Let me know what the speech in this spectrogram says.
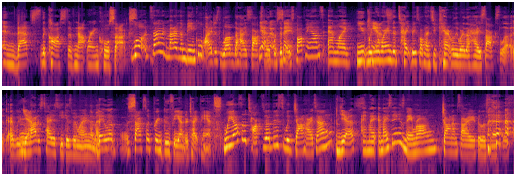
And that's the cost of not wearing cool socks. Well, it's not even a matter of them being cool. I just love the high socks Yeah, look no, with the same. baseball pants, and like You when you're wearing the tight baseball pants, you can't really wear the high socks look. I mean, Yeah. Not as tight as Kike's been wearing them. they look, socks look pretty goofy under tight pants. We also talked about this with John Hartung. Yes. Am I am I saying his name wrong? John, I'm sorry if you're listening to this.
